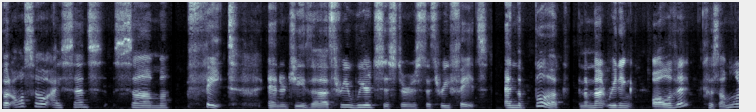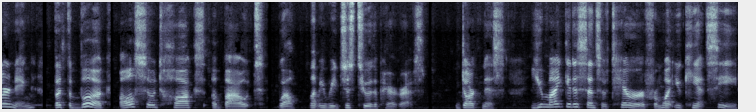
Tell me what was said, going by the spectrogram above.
But also, I sense some fate energy, the three weird sisters, the three fates. And the book, and I'm not reading all of it because I'm learning, but the book also talks about, well, let me read just two of the paragraphs. Darkness. You might get a sense of terror from what you can't see,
